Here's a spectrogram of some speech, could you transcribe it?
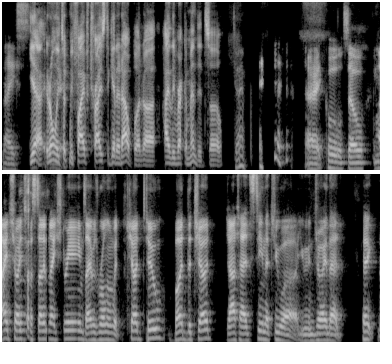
Nice. Yeah, it only Right. took me five tries to get it out, but uh highly recommended. So Okay. All right, cool. So my choice for Sunday night streams, I was rolling with Chud 2, Bud the Chud. Josh, I had seen that you uh you enjoyed that pick.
